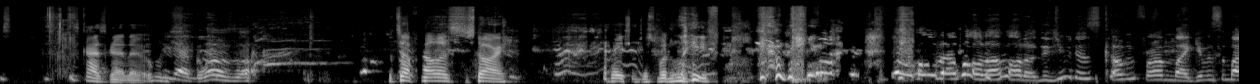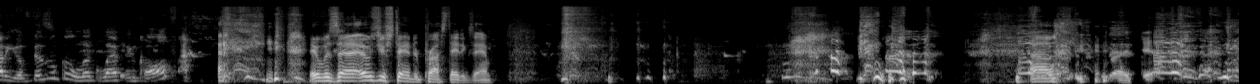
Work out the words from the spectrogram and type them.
This, this, this guy's got a You got gloves on. What's up, fellas? Sorry. Patient just wouldn't leave. hold up, hold up, hold up. Did you just come from like giving somebody a physical look left and cough? it was uh, it was your standard prostate exam. Uh, right. Yeah.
